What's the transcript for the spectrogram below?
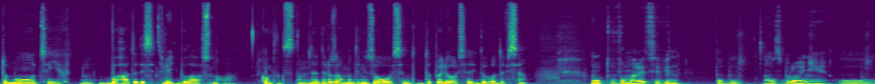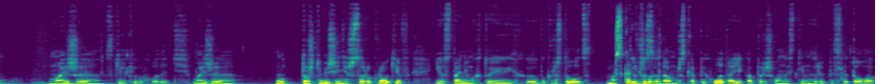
тому це їх багато десятиліть була основа. Комплекс там неодноразово модернізовувався, допилювався і доводився. Ну, в Америці він побув на озброєнні у майже скільки виходить? Майже ну, трошки більше, ніж 40 років. І останніми, хто їх е, використовував, це Морська ти вже згадав морська піхота, яка перейшла на стінгери після того.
